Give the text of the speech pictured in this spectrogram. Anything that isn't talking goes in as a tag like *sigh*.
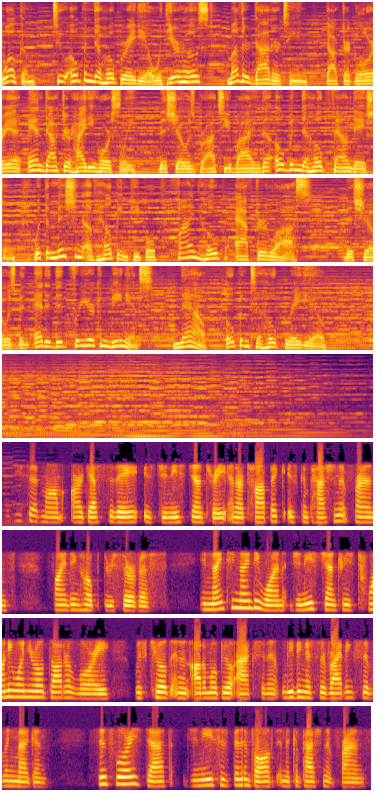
Welcome to Open to Hope Radio with your host, mother daughter team, Dr. Gloria and Dr. Heidi Horsley. This show is brought to you by the Open to Hope Foundation with the mission of helping people find hope after loss. This show has been edited for your convenience. Now, Open to Hope Radio. As you said, Mom, our guest today is Genesse Gentry, and our topic is Compassionate Friends Finding Hope Through Service. In 1991, Genesse Gentry's 21 year old daughter Lori was killed in an automobile accident, leaving a surviving sibling, Megan. Since Lori's death, Genesse has been involved in the Compassionate Friends.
